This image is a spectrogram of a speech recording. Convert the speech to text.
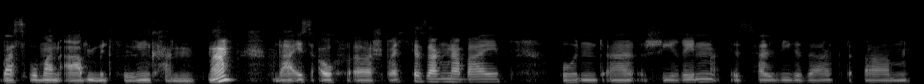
was, wo man Abend mit füllen kann, ne? Und da ist auch, äh, Sprechgesang dabei und, äh, Shirin ist halt, wie gesagt, ähm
